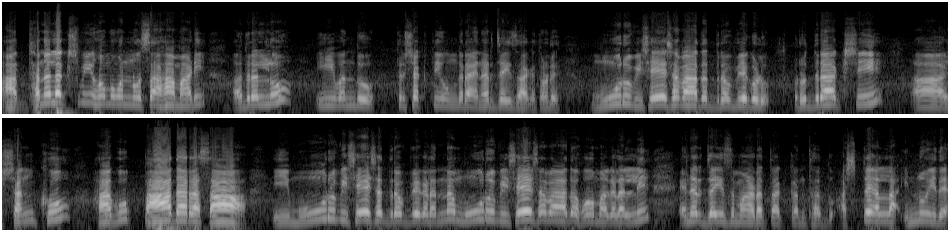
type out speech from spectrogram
ಆ ಧನಲಕ್ಷ್ಮಿ ಹೋಮವನ್ನು ಸಹ ಮಾಡಿ, ಅದರಲ್ಲೂ ಈ ಒಂದು ತ್ರಿಶಕ್ತಿ ಉಂಗುರ ಎನರ್ಜೈಸ್ ಆಗುತ್ತೆ. ನೋಡಿ ಮೂರು ವಿಶೇಷವಾದ ದ್ರವ್ಯಗಳು, ರುದ್ರಾಕ್ಷಿ ಶಂಖು ಹಾಗೂ ಪಾದರಸ. ಈ ಮೂರು ವಿಶೇಷ ದ್ರವ್ಯಗಳನ್ನು ಮೂರು ವಿಶೇಷವಾದ ಹೋಮಗಳಲ್ಲಿ ಎನರ್ಜೈಸ್ ಮಾಡತಕ್ಕಂಥದ್ದು. ಅಷ್ಟೇ ಅಲ್ಲ, ಇನ್ನೂ ಇದೆ.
